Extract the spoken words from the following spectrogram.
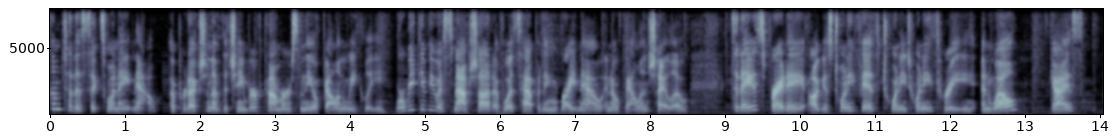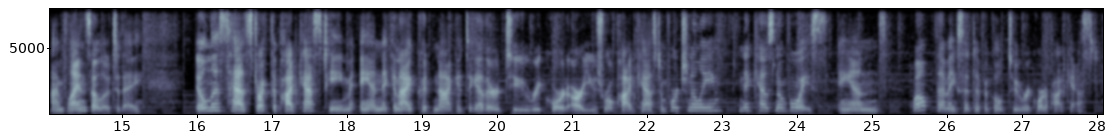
Welcome to the 618 Now, a production of the Chamber of Commerce and the O'Fallon Weekly, where we give you a snapshot of what's happening right now in O'Fallon Shiloh. Today is Friday, August 25th, 2023, and well, guys, I'm flying solo today. Illness has struck the podcast team, and Nick and I could not get together to record our usual podcast. Unfortunately, Nick has no voice, and well, that makes it difficult to record a podcast.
